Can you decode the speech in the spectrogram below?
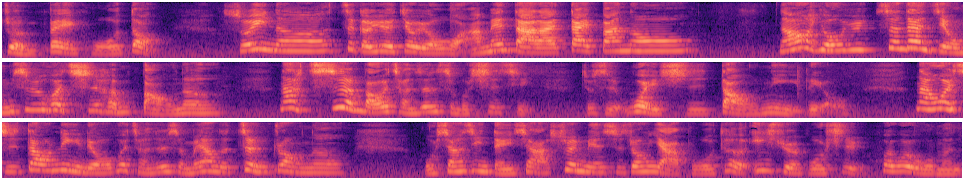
准备活动，所以呢，这个月就由我 Amanda 来代班哦。然后，由于圣诞节，我们是不是会吃很饱呢？那吃很饱会产生什么事情？就是胃食道逆流。那胃食道逆流会产生什么样的症状呢？我相信等一下睡眠时钟亚伯特医学博士会为我们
